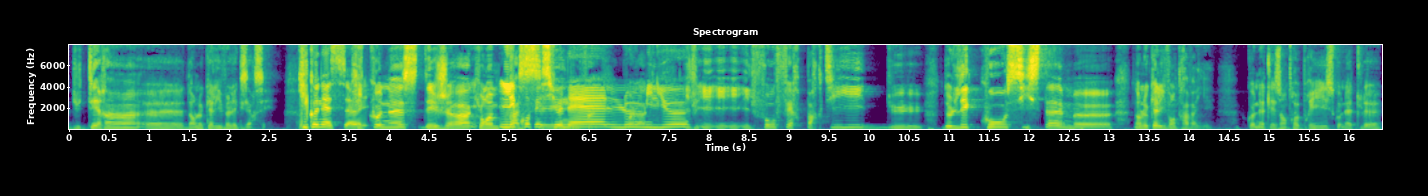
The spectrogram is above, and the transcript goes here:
du terrain dans lequel ils veulent exercer qui connaissent qui connaissent déjà qui ont un les professionnels le milieu. Il, il, faut faire partie du de l'écosystème dans lequel ils vont travailler. Connaître les entreprises connaître le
